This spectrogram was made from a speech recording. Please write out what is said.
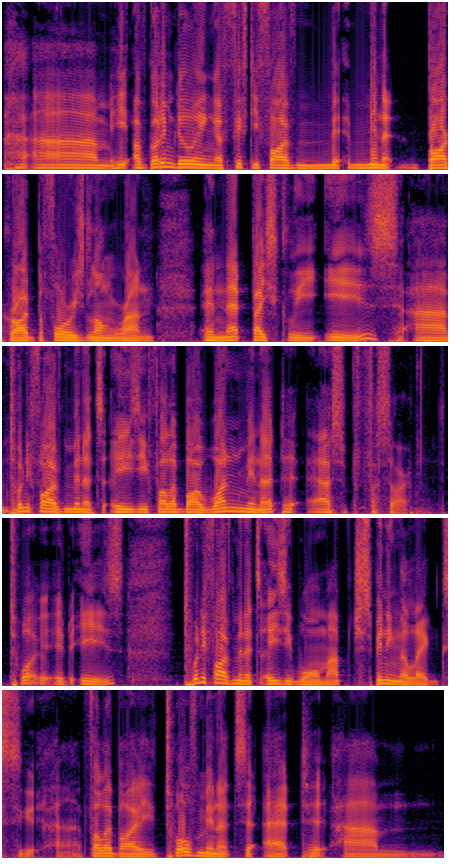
um, he, I've got him doing a 55 mi- minute bike ride before his long run. And that basically is um, 25 minutes easy, followed by one minute. Uh, sorry, tw- it is 25 minutes easy warm up, spinning the legs, uh, followed by 12 minutes at. Um,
